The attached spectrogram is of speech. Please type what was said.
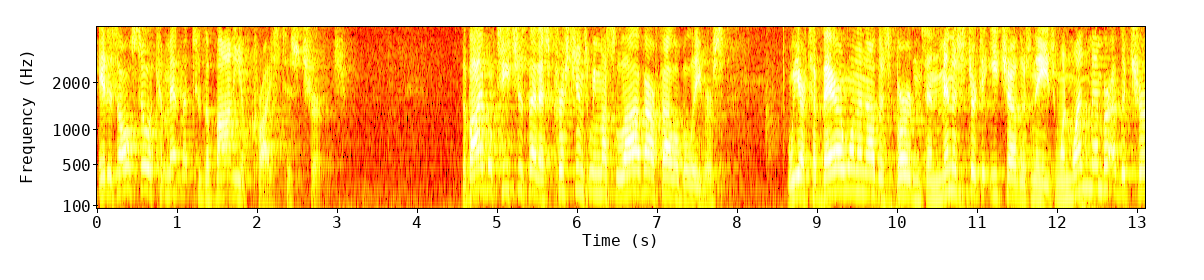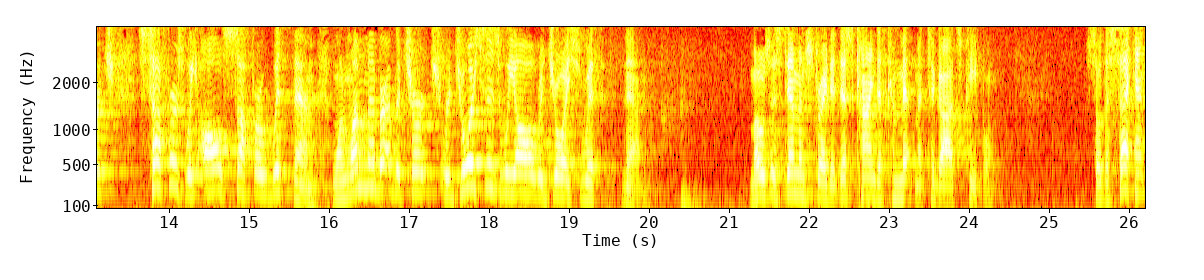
it is also a commitment to the body of Christ, His church. The Bible teaches that as Christians we must love our fellow believers. We are to bear one another's burdens and minister to each other's needs. When one member of the church suffers, we all suffer with them. When one member of the church rejoices, we all rejoice with them. Moses demonstrated this kind of commitment to God's people. So, the second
